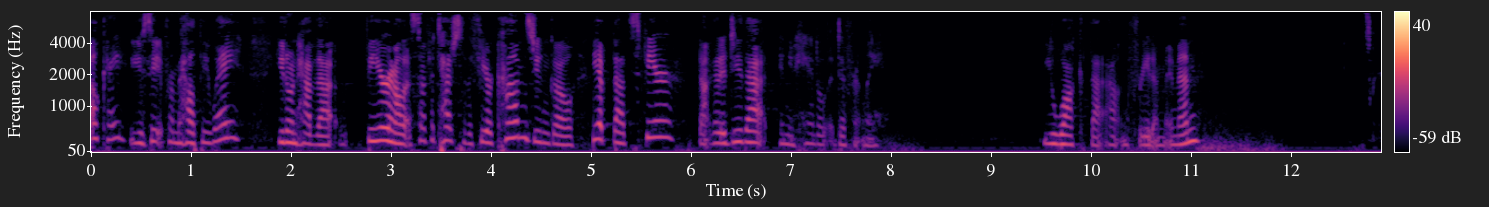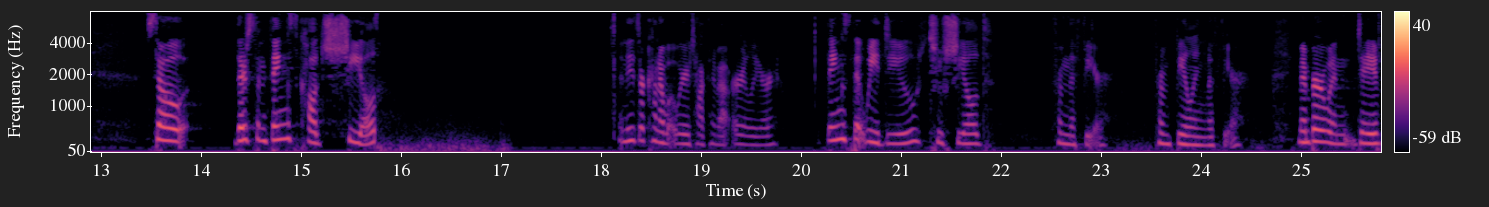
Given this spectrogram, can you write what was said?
okay, you see it from a healthy way. You don't have that fear and all that stuff attached. So the fear comes, you can go, yep, that's fear. Not going to do that, and you handle it differently. You walk that out in freedom. Amen? So there's some things called shield. And these are kind of what we were talking about earlier. Things that we do to shield from the fear, from feeling the fear. Remember when Dave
